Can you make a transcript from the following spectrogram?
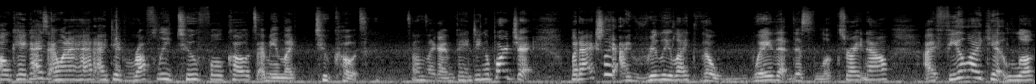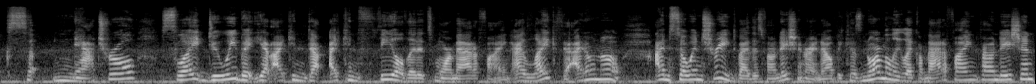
Okay, guys, I went ahead. I did roughly two full coats. I mean, like two coats. Sounds like I'm painting a portrait. But actually, I really like the way that this looks right now. I feel like it looks natural, slight dewy, but yet I can I can feel that it's more mattifying. I like that. I don't know. I'm so intrigued by this foundation right now because normally like a mattifying foundation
